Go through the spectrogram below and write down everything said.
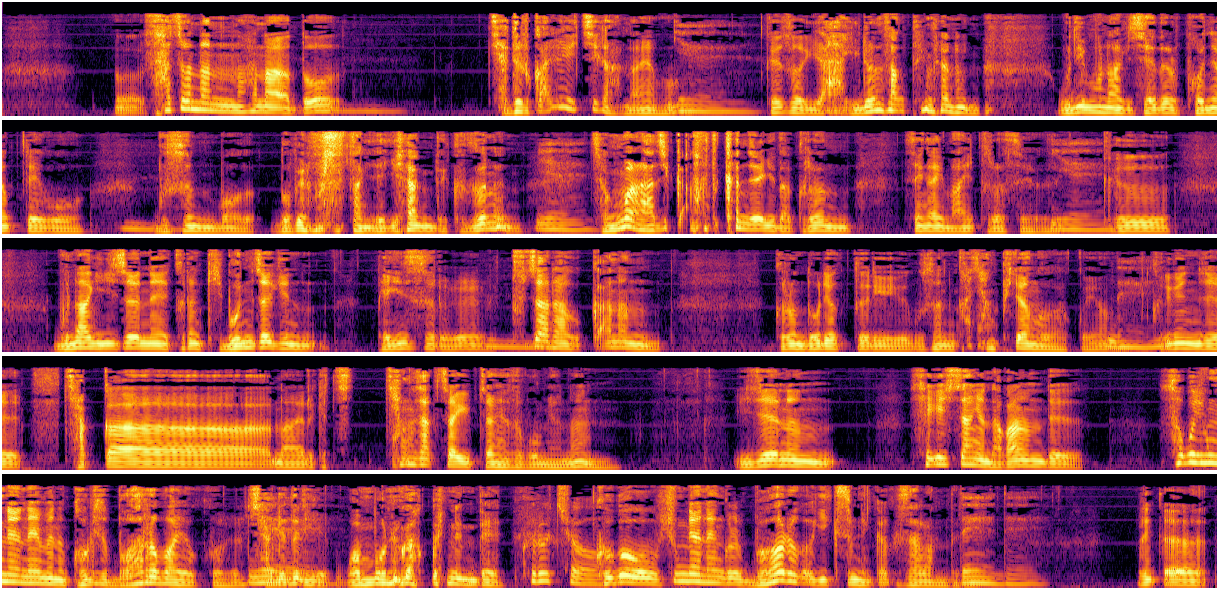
어, 사전은 하나도 제대로 깔려 있지가 않아요. 예. 그래서 야 이런 상태면은 우리 문학이 제대로 번역되고 음. 무슨 뭐 노벨문학상 얘기하는데 그거는 예. 정말 아직 까마득한 얘기다 그런 생각이 많이 들었어요. 예. 그 문학 이전에 그런 기본적인 베이스를 음. 투자라고 까는 그런 노력들이 우선 가장 필요한 것 같고요. 네. 그리고 이제 작가나 이렇게 창작자 입장에서 보면은 이제는 세계 시장에 나가는데 서구 흉내 내면은 거기서 뭐 하러 봐요, 그걸. 예. 자기들이 원본을 갖고 있는데. 그렇죠. 그거 흉내 낸 걸 뭐 하러 읽습니까, 그 사람들이. 네, 네. 그러니까,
